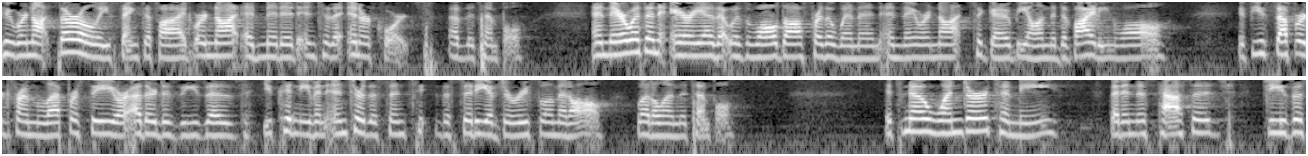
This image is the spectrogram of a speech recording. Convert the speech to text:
who were not thoroughly sanctified were not admitted into the inner courts of the temple. And there was an area that was walled off for the women, and they were not to go beyond the dividing wall. If you suffered from leprosy or other diseases, you couldn't even enter the city of Jerusalem at all, let alone the temple. It's no wonder to me that in this passage, Jesus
